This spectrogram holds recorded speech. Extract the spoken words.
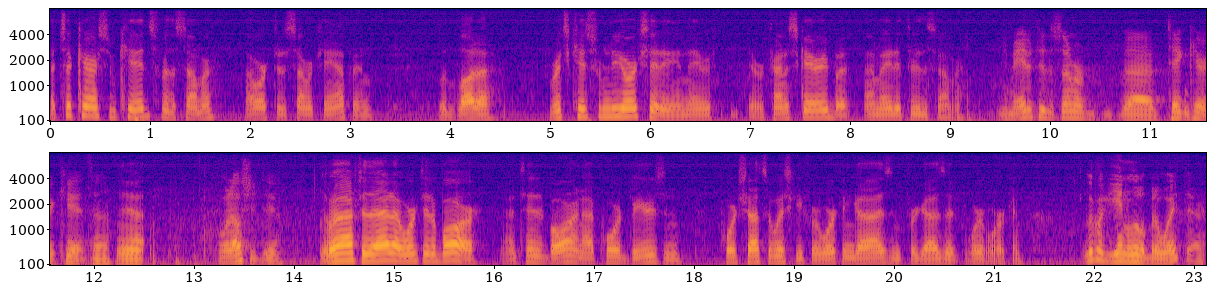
I took care of some kids for the summer. I worked at a summer camp and with a lot of rich kids from New York City, and they were they were kind of scary, but I made it through the summer. You made it through the summer uh, taking care of kids, huh? Yeah. What else you do? Well, after that, I worked at a bar. I attended bar and I poured beers and poured shots of whiskey for working guys and for guys that weren't working. Look like you gained a little bit of weight there.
